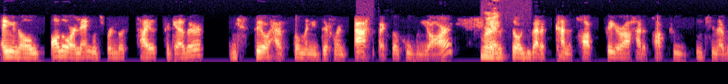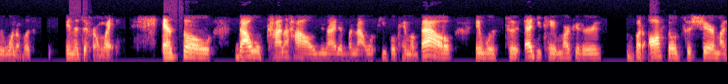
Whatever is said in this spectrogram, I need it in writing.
and you know, although our language brings us tie us together, we still have so many different aspects of who we are. Right. And so you got to kind of talk, figure out how to talk to each and every one of us in a different way. And so that was kind of how United But Not What People came about. It was to educate marketers, but also to share my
